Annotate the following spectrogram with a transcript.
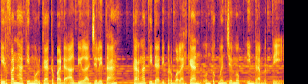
Irfan Hakim murka kepada Aldila Jelita, karena tidak diperbolehkan untuk menjenguk Indra Bekti.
